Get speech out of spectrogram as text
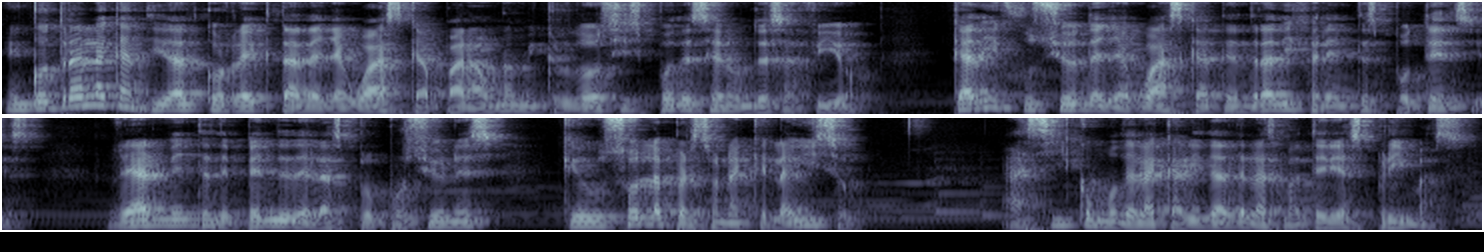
Encontrar la cantidad correcta de ayahuasca para una microdosis puede ser un desafío. Cada infusión de ayahuasca tendrá diferentes potencias. Realmente depende de las proporciones que usó la persona que la hizo, así como de la calidad de las materias primas.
